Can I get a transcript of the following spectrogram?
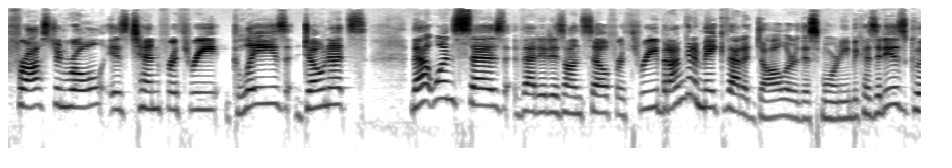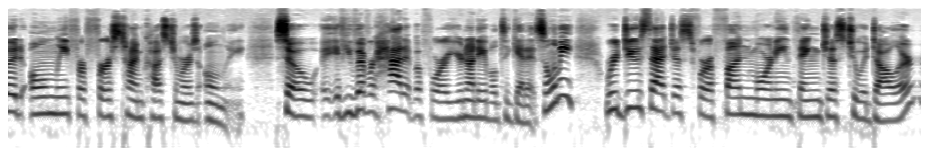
Frost and Roll is 10 for three. Glaze Donuts, that one says that it is on sale for three, but I'm going to make that a dollar this morning because it is good only for first time customers only. So if you've ever had it before, you're not able to get it. So let me reduce that just for a fun morning thing just to a dollar.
